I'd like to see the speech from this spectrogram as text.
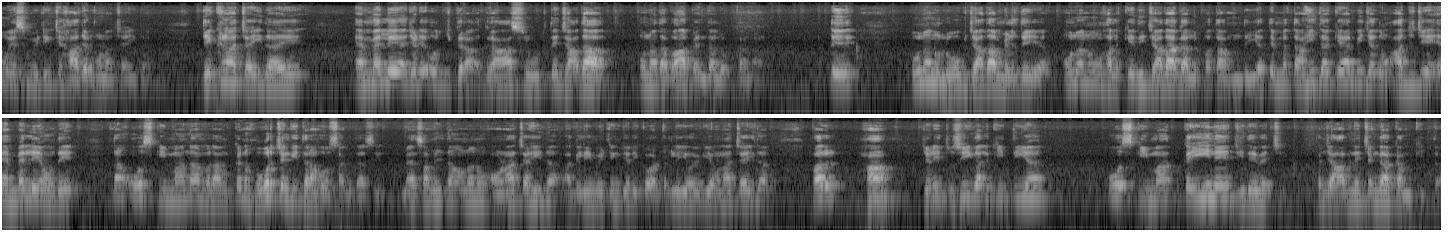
ਨੂੰ ਇਸ ਮੀਟਿੰਗ 'ਚ ਹਾਜ਼ਰ ਹੋਣਾ ਚਾਹੀਦਾ ਦੇਖਣਾ ਚਾਹੀਦਾ ਏ ਐਮਐਲਏ ਆ ਜਿਹੜੇ ਉਹ ਗ੍ਰਾਸ ਰੂਟ ਤੇ ਜ਼ਿਆਦਾ ਉਹਨਾਂ ਦਾ ਵਾਹ ਪੈਂਦਾ ਲੋਕਾਂ ਨਾਲ। ਤੇ ਉਹਨਾਂ ਨੂੰ ਲੋਕ ਜ਼ਿਆਦਾ ਮਿਲਦੇ ਆ, ਉਹਨਾਂ ਨੂੰ ਹਲਕੇ ਦੀ ਜ਼ਿਆਦਾ ਗੱਲ ਪਤਾ ਹੁੰਦੀ ਆ। ਤੇ ਮੈਂ ਤਾਂ ਹੀ ਤਾਂ ਕਿਹਾ ਵੀ ਜਦੋਂ ਅੱਜ ਜੇ ਐਮਐਲਏ ਆਉਂਦੇ, ਤਾਂ ਉਹ ਸਕੀਮਾਂ ਦਾ ਮੁਲਾਂਕਣ ਹੋਰ ਚੰਗੀ ਤਰ੍ਹਾਂ ਹੋ ਸਕਦਾ ਸੀ। ਮੈਂ ਸਮਝਦਾ ਉਹਨਾਂ ਨੂੰ ਆਉਣਾ ਚਾਹੀਦਾ, ਅਗਲੀ ਮੀਟਿੰਗ ਜਿਹੜੀ ਕੁਆਟਰਲੀ ਹੋਏਗੀ ਆਉਣਾ ਚਾਹੀਦਾ। ਪਰ ਹਾਂ, ਜਿਹੜੀ ਤੁਸੀਂ ਗੱਲ ਕੀਤੀ ਆ, ਉਹ ਸਕੀਮਾਂ ਕਈ ਨੇ ਜਿਹਦੇ ਵਿੱਚ ਪੰਜਾਬ ਨੇ ਚੰਗਾ ਕੰਮ ਕੀਤਾ।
